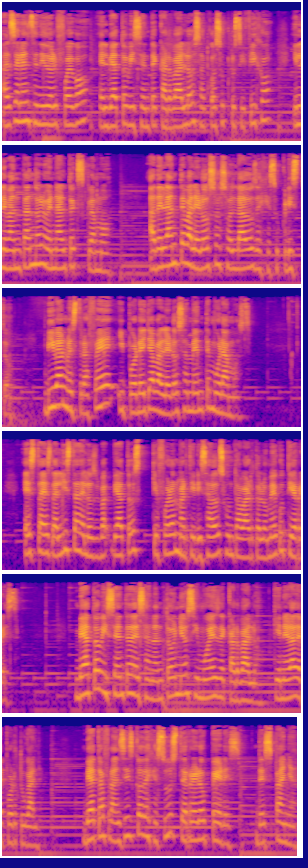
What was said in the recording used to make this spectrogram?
Al ser encendido el fuego, el beato Vicente Carvalho sacó su crucifijo y levantándolo en alto exclamó, Adelante valerosos soldados de Jesucristo, Viva nuestra fe y por ella valerosamente muramos. Esta es la lista de los beatos que fueron martirizados junto a Bartolomé Gutiérrez. Beato Vicente de San Antonio Simoes de Carvalho, quien era de Portugal. Beato Francisco de Jesús Terrero Pérez, de España.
